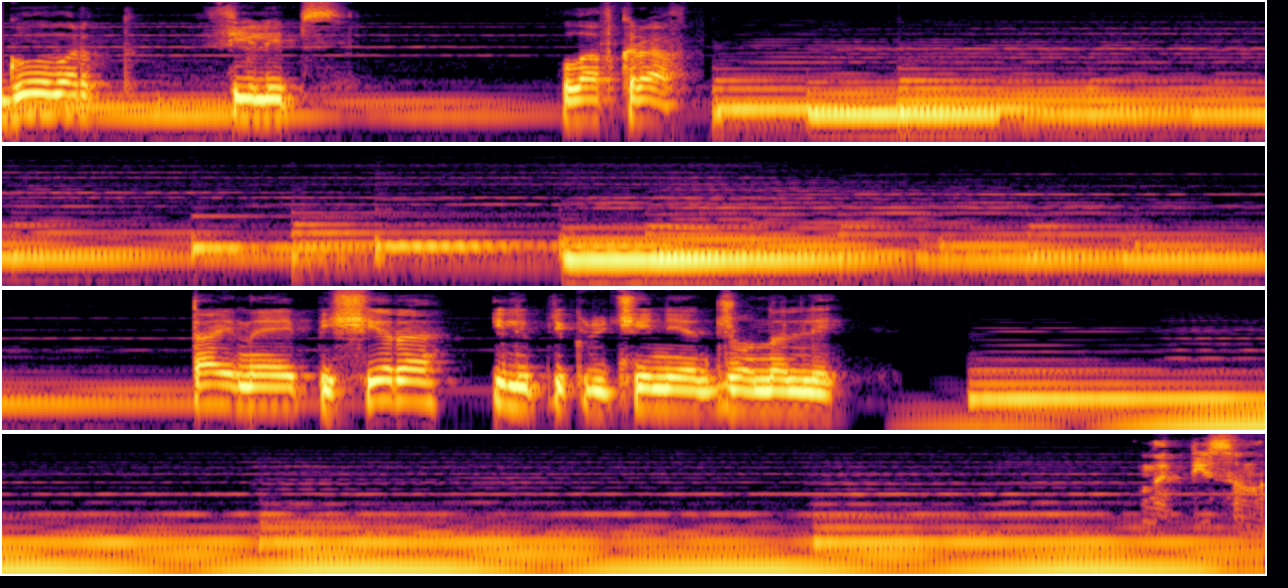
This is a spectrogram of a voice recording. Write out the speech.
Говард Филлипс Лавкрафт Тайная пещера или приключения Джона Ли Написано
